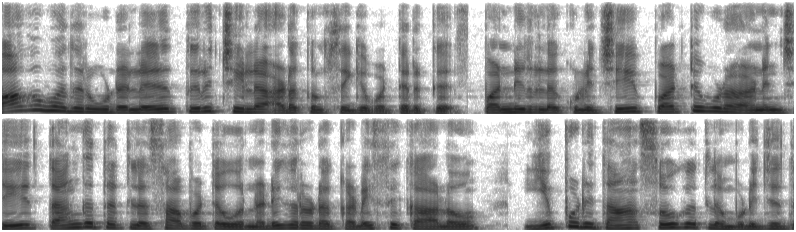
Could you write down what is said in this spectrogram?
பாகவதர் உடல் திருச்சியில அடக்கம் செய்யப்பட்டிருக்கு. பன்னீர்ல குளிச்சு பட்டு உடை அணிஞ்சு தங்கத்தட்டுல சாப்பிட்ட ஒரு நடிகரோட கடைசி காலம் இப்படிதான் சோகத்துல முடிஞ்சது.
